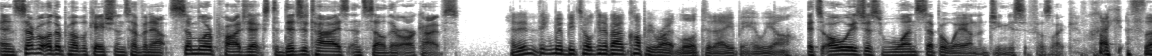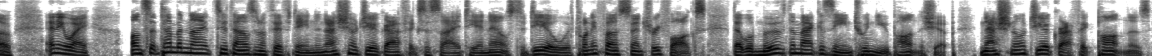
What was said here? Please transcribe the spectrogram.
and several other publications have announced similar projects to digitize and sell their archives. I didn't think we'd be talking about copyright law today, but here we are. It's always just one step away on a genius, it feels like. I guess so. Anyway, on September 9, 2015, the National Geographic Society announced a deal with 21st Century Fox that would move the magazine to a new partnership, National Geographic Partners,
